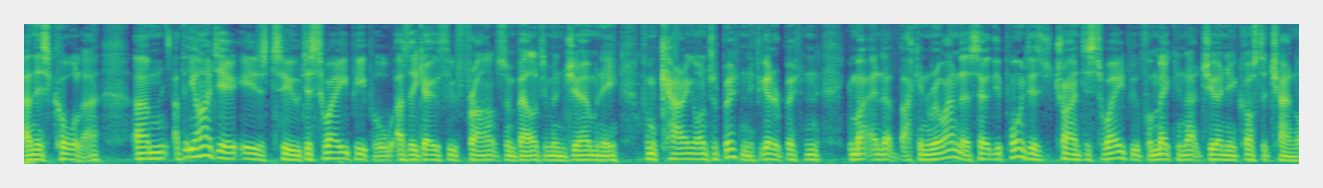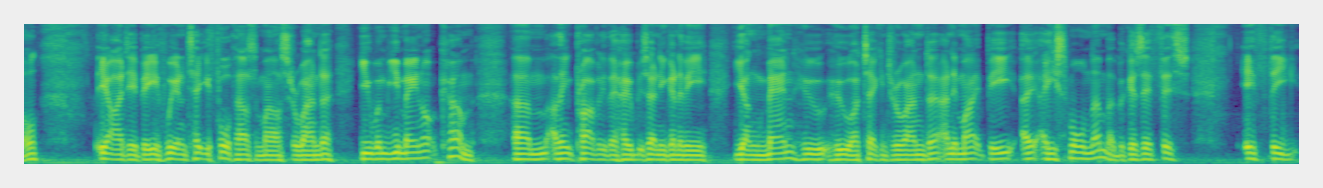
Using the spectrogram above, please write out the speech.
and this caller. Um, the idea is to dissuade people as they go through France and Belgium and Germany from carrying on to Britain. If you go to Britain, you might end up back in Rwanda. So the point is to try and dissuade people from making that journey across the channel the idea being if we're going to take you 4,000 miles to Rwanda, you you may not come. Um, I think privately they hope it's only going to be young men who, who are taken to Rwanda, and it might be a, a small number because if this if the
